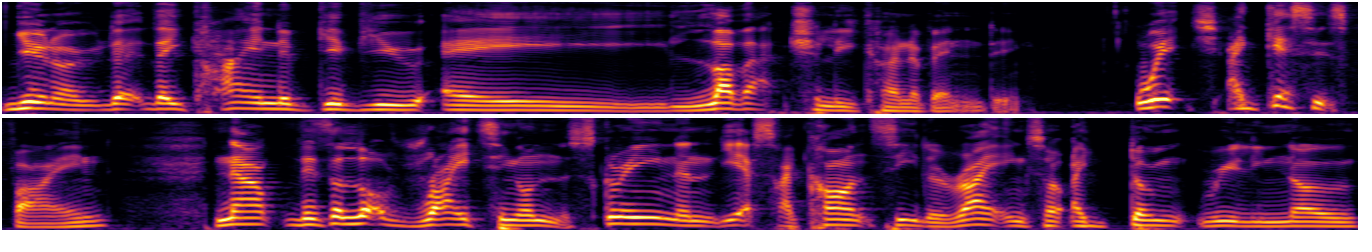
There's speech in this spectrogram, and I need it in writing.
you know they, they kind of give you a love actually kind of ending, which I guess it's fine. Now, there's a lot of writing on the screen, and yes, I can't see the writing, so I don't really know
